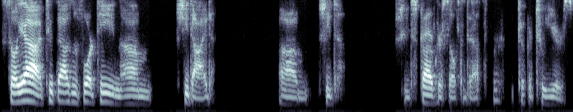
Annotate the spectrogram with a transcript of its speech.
So yeah, 2014, um, she died. Um, she'd she'd starved herself to death. It took her two years.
